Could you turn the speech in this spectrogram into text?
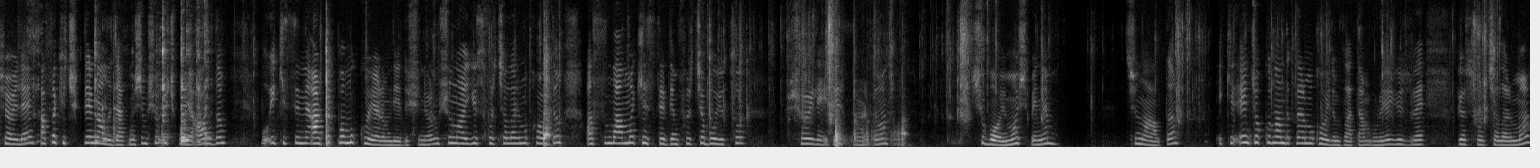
Şöyle aslında küçüklerini alacakmışım. Şu üç boyu aldım. Bu ikisini artık pamuk koyarım diye düşünüyorum. Şuna yüz fırçalarımı koydum. Aslında almak istediğim fırça boyutu şöyleydi. Pardon. Şu boymuş benim. Şunu aldım. İki, en çok kullandıklarımı koydum zaten buraya. Yüz ve göz fırçalarımı.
